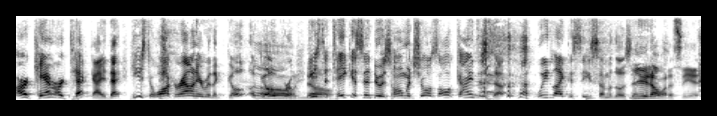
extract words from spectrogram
our camera, our tech guy, that he used to walk around here with a Go a oh, GoPro. No. He used to Oh, take us into his home and show us all kinds of stuff. We'd like to see some of those. you don't want to see it.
